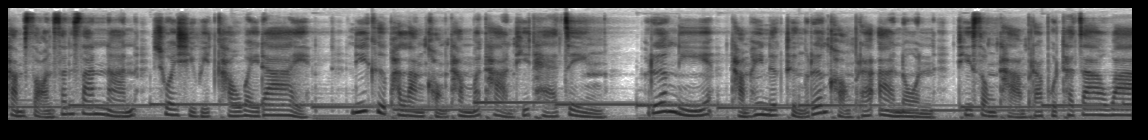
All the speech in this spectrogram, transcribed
คำสอนสั้นๆนั้นช่วยชีวิตเขาไว้ได้ นี่คือพลังของธรรมทานที่แท้จริงเรื่องนี้ทำให้นึกถึงเรื่องของพระอานนท์ที่ทรงถามพระพุทธเจ้าว่า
